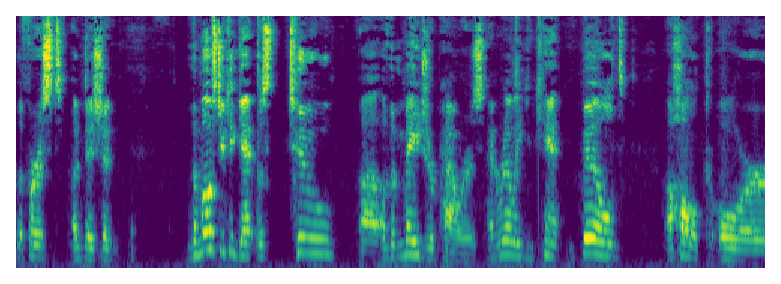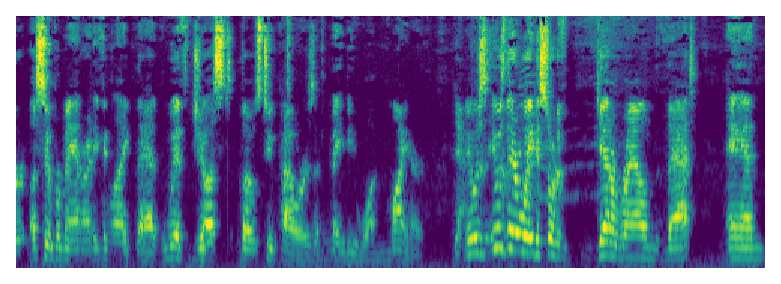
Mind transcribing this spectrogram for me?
the first edition, the most you could get was two uh, of the major powers, and really you can't build a Hulk or a Superman or anything like that with just those two powers and maybe one minor. Yeah. It was it was their way to sort of get around that and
